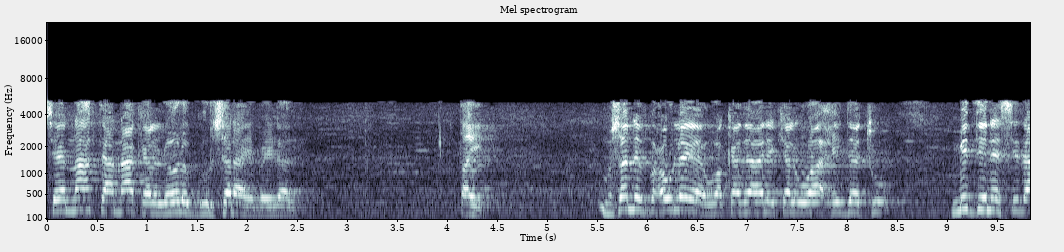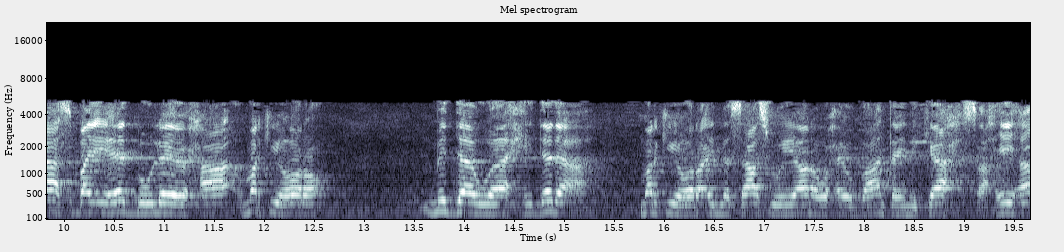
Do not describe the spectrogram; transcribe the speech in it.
see naagtaa naag kale loola guursanayo bay leedahay. Ayib musanifku waxau leeyahay wakadalika alwaaxidatu. Midina sidaas bay ahayd buu leeyahay markii hore middaa waaxidada ah markii hore ayna saas weeyaanoo waxay u baahan tahay nikaax saxiixa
